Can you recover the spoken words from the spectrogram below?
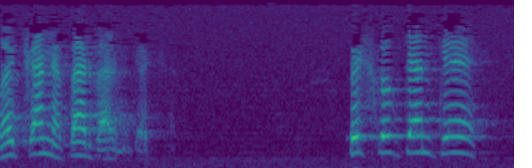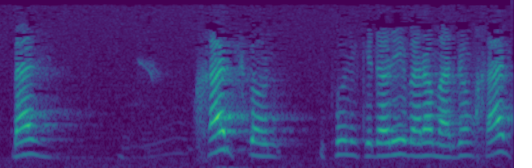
باید چند نفر برمیگشتن. بهش گفتن که بعد خرج کن. پولی که داری برای مردم خرج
